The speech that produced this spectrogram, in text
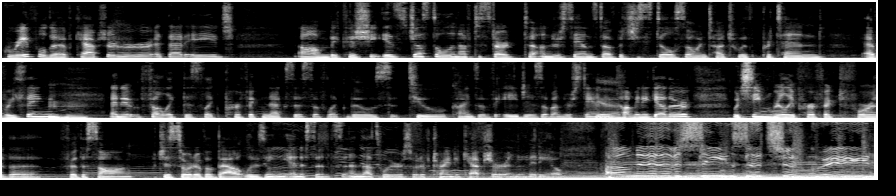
grateful to have captured her at that age um, because she is just old enough to start to understand stuff, but she's still so in touch with pretend everything. Mm-hmm. and it felt like this like perfect nexus of like those two kinds of ages of understanding yeah. coming together which seemed really perfect for the for the song which is sort of about losing innocence. And that's what we were sort of trying to capture in the video. I've never seen such a great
